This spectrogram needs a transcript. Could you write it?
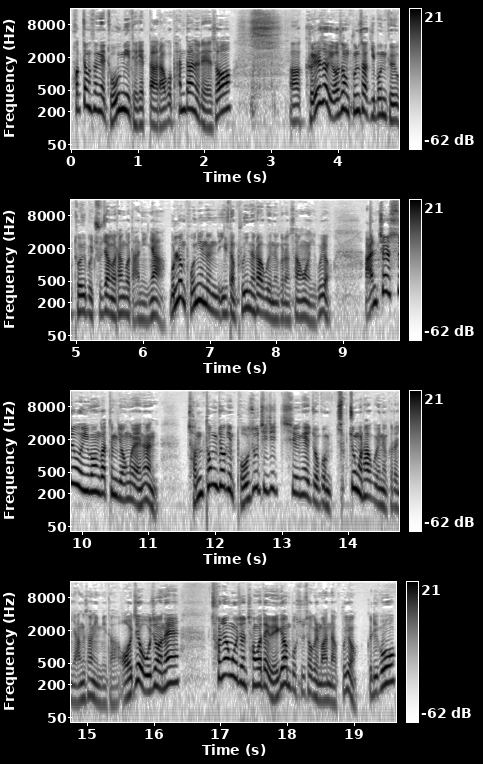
확장성에 도움이 되겠다라고 판단을 해서 아 그래서 여성 군사 기본 교육 도입을 주장을 한 것 아니냐. 물론 본인은 일단 부인을 하고 있는 그런 상황이고요. 안철수 의원 같은 경우에는 전통적인 보수 지지층에 조금 집중을 하고 있는 그런 양상입니다. 어제 오전에 천영호 전 청와대 외교안보 수석을 만났고요. 그리고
